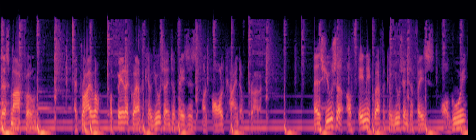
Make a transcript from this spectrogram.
The smartphone, a driver for better graphical user interfaces on all kind of products. As user of any graphical user interface or GUI,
